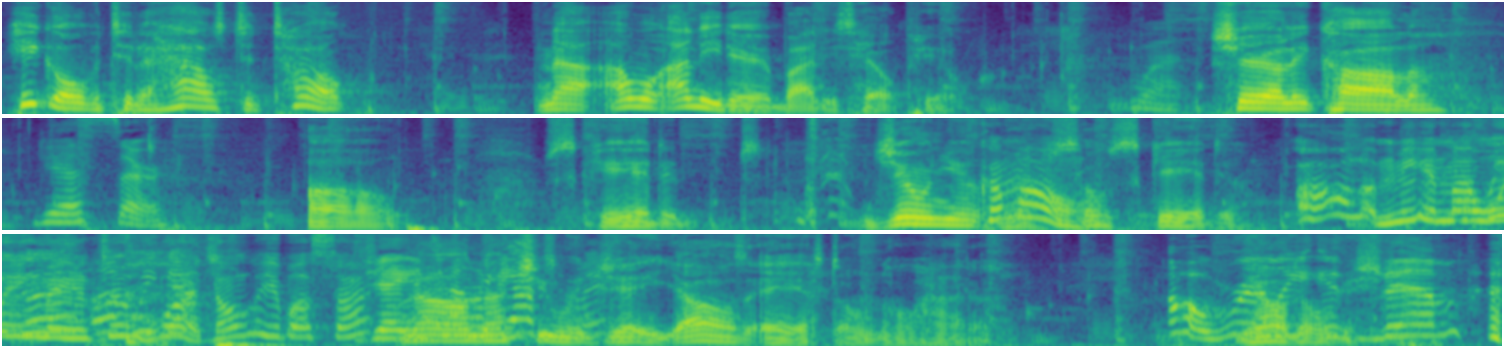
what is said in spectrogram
He go over to the house to talk. Now I want I need everybody's help here. What? Shirley, Carla. Yes, sir. Oh, uh, scared to Junior. Come on. I'm so scared to. All of me and my wingman too. Oh, what? Don't leave us out. Jay no, not you and Jay. Y'all's ass don't know how to. Oh, really? It's them?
